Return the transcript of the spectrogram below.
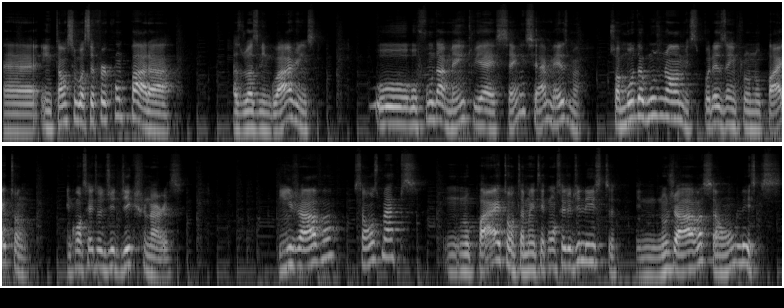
É, então, se você for comparar as duas linguagens, o, o, fundamento e a essência é a mesma. Só muda alguns nomes. Por exemplo, no Python, tem conceito de dictionaries. Em Java, são os maps. No Python também tem conceito de lista. E no Java são lists,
